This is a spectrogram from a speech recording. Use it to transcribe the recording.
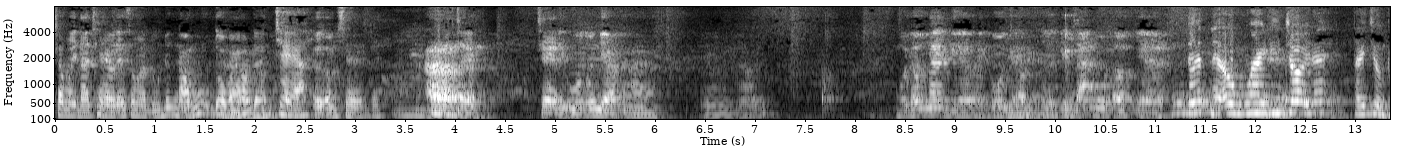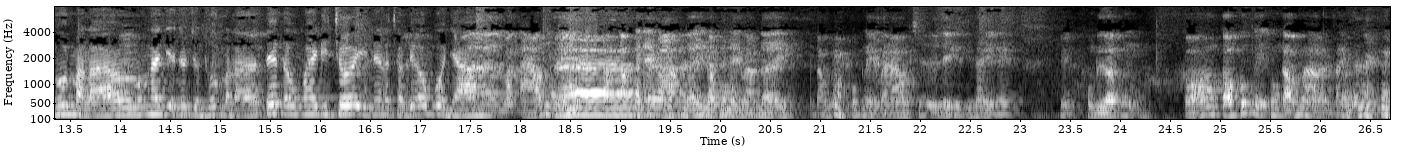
cho mày lá chè vào đây xong rồi đun nước nóng đổ vào đây. Ấm chè à? Ừ, ấm chè đây. Ừ. Ấm chè. Chè để uống không nhỉ? à Ừ, đấy. Mùa đông lạnh thì phải ngồi cái ấm cái chán ngồi ấm nhỉ. Tết này ông hay đi chơi đấy. Thấy trưởng thôn mà là hôm nay điện cho trưởng thôn mà là Tết ông hay đi chơi nên là chả biết ông có ở nhà. À, mặc áo thì phải À. đóng, đóng cái này vào đây, đóng cái này vào đây, đóng cái cúc này vào chứ để thế này này không được. Có có cúc thì không đóng vào phải ra này.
